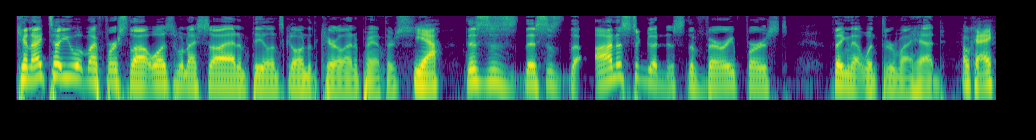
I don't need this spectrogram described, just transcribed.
Can I tell you what my first thought was when I saw Adam Thielen's going to the Carolina Panthers? Yeah. This is this is the honest to goodness the very first thing that went through my head. Okay.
